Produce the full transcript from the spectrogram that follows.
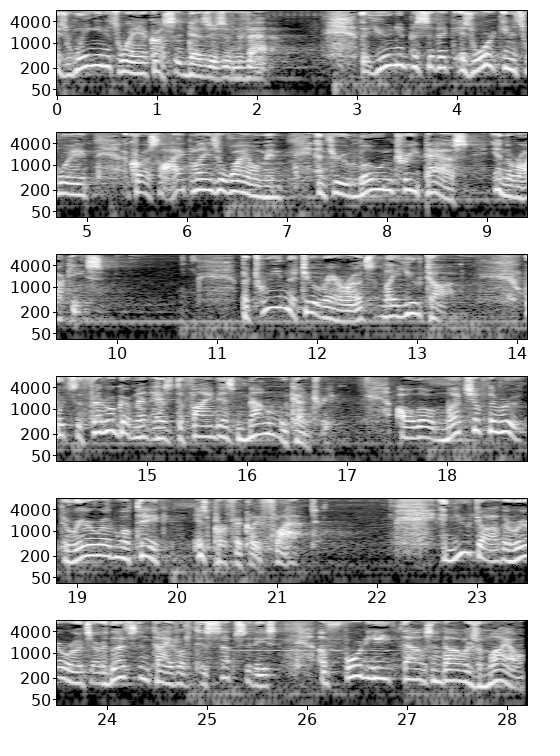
is winging its way across the deserts of Nevada. The Union Pacific is working its way across the high plains of Wyoming and through Lone Tree Pass in the Rockies. Between the two railroads lay Utah, which the federal government has defined as mountain country, although much of the route the railroad will take is perfectly flat. In Utah, the railroads are thus entitled to subsidies of $48,000 a mile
